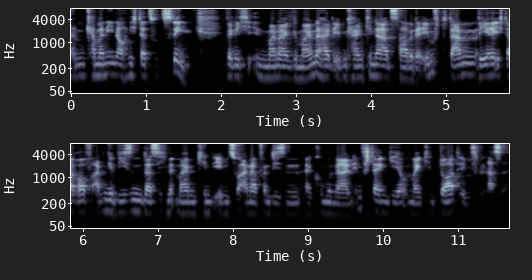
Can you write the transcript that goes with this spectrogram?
ähm, kann man ihn auch nicht dazu zwingen. Wenn ich in meiner Gemeinde halt eben keinen Kinderarzt habe, der impft, dann wäre ich darauf angewiesen, dass ich mit meinem Kind eben zu einer von diesen äh, kommunalen Impfstellen gehe und mein Kind dort impfen lasse.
